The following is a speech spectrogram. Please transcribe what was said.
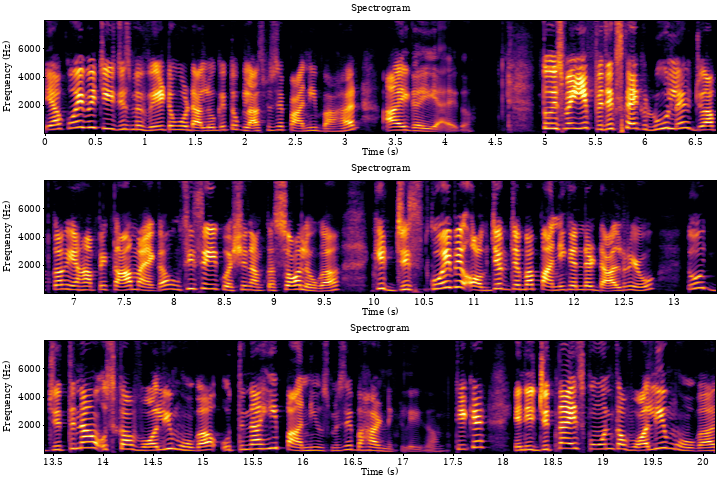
या कोई भी चीज़ जिसमें वेट वो डालोगे तो ग्लास में से पानी बाहर आएगा ही आएगा। तो इसमें ये फिजिक्स का एक रूल है, जो आपका यहाँ पे काम आएगा, उसी से ये क्वेश्चन आपका सॉल्व होगा कि जिस, कोई भी ऑब्जेक्ट जब आप पानी के अंदर डाल रहे हो तो जितना उसका वॉल्यूम होगा, उतना ही पानी उसमें से बाहर निकलेगा, ठीक है? यानी जितना इस कोन का वॉल्यूम होगा,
